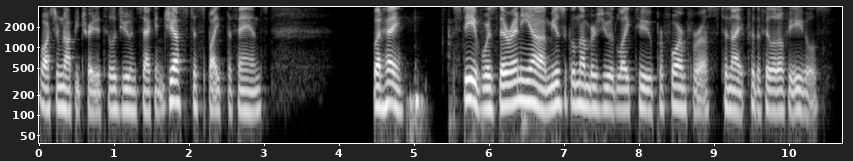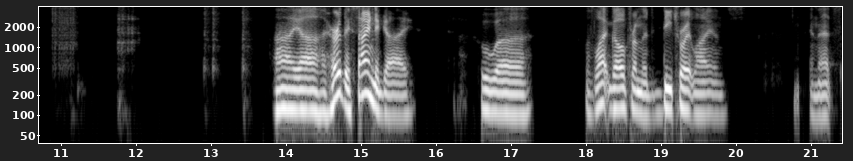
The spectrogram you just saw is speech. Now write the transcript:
Watch him not be traded till June 2nd, just to spite the fans. But hey, Steve, was there any uh, musical numbers you would like to perform for us tonight for the Philadelphia Eagles? I uh, heard they signed a guy who uh, was let go from the Detroit Lions, and that's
